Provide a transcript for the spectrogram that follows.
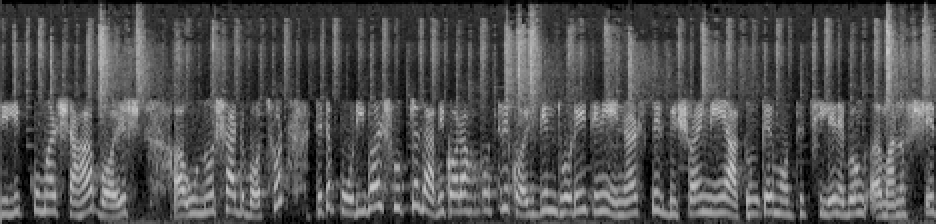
দিলীপ কুমার সাহা, বয়স উনষাট বছর, যেটা পরিবার সূত্রে দাবি করা হচ্ছে কয়েকদিন ধরেই তিনি এনআরসির বিষয় নিয়ে আতঙ্কের মধ্যে ছিলেন এবং মানসিক,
